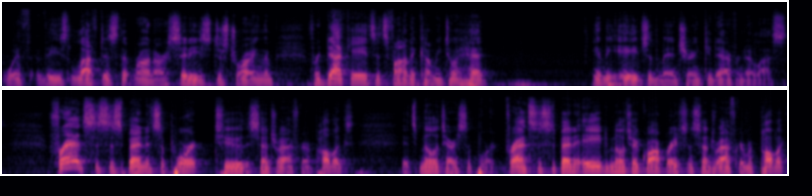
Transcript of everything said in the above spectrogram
with these leftists that run our cities, destroying them. For decades, it's finally coming to a head in the age of the Manchurian cadaver, no less. France has suspended support to the Central African Republic its military support. France has suspended aid to military cooperation in Central African Republic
